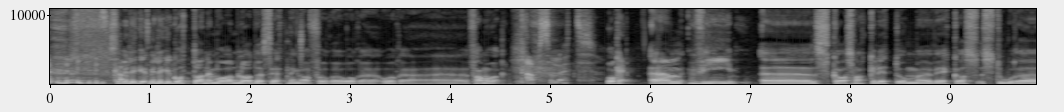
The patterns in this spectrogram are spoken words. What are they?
Så vi ligger, vi ligger godt an i Morgenbladets setninger for året, året eh, fremover. Absolutt. Ok, um, Vi uh, skal snakke litt om ukas store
